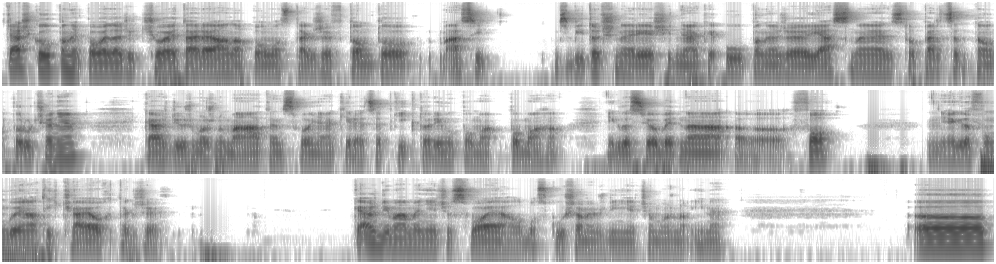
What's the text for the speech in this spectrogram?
Ťažko úplne povedať, že čo je tá reálna pomoc, takže v tomto asi zbytočné riešiť nejaké úplne že jasné 100% odporúčania. Každý už možno má ten svoj nejaký receptík, ktorý mu pomáha. Niekto si objedná uh, fo, niekto funguje na tých čajoch, takže každý máme niečo svoje alebo skúšame vždy niečo možno iné. Uh,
